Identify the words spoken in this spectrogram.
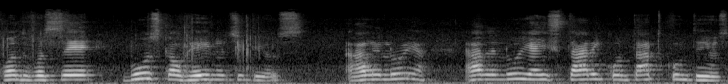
quando você busca o reino de Deus. Aleluia! Aleluia! Estar em contato com Deus,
